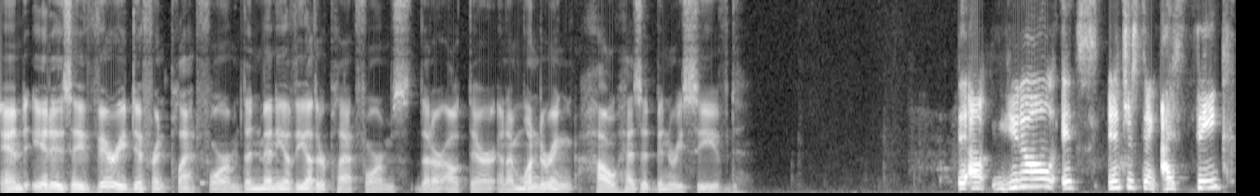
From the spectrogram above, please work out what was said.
And it is a very different platform than many of the other platforms that are out there. And I'm wondering how has it been received? Uh, you know, it's interesting. I think,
